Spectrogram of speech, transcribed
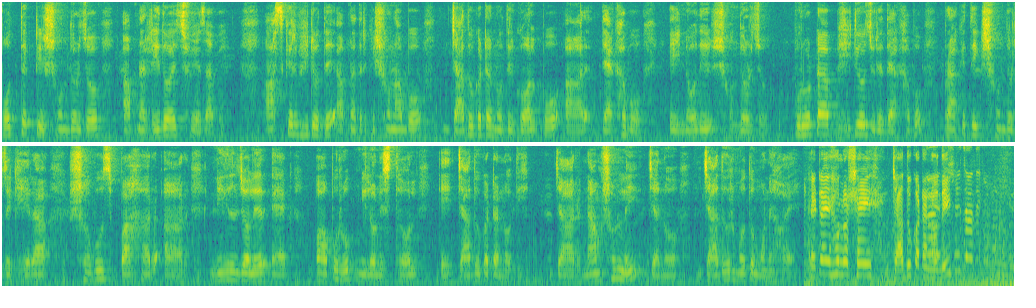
প্রত্যেকটির সৌন্দর্য আপনার হৃদয়ে ছুঁয়ে যাবে। আজকের ভিডিওতে আপনাদেরকে শোনাবো জাদুকাটা নদীর গল্প আর দেখাবো এই নদীর সৌন্দর্য। পুরোটা ভিডিও জুড়ে দেখাবো প্রাকৃতিক সৌন্দর্যে ঘেরা সবুজ পাহাড় আর নীল জলের এক অপরূপ মিলনস্থল এই জাদুকাটা নদী যার নাম শুনলেই যেন জাদুর মতো মনে হয়। এটাই হলো সেই জাদুকাটা নদী। কোনো নদী।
